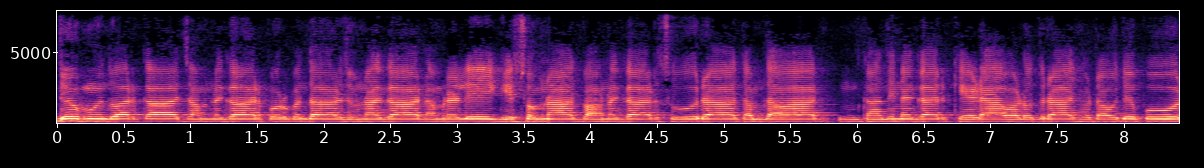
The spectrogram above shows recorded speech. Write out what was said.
દેવભૂમિ દ્વારકા, જામનગર, પોરબંદર, જુનાગઢ, અમરેલી, ગીર સોમનાથ, ભાવનગર, સુરત, અમદાવાદ, ગાંધીનગર, ખેડા, વડોદરા, છોટાઉદેપુર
